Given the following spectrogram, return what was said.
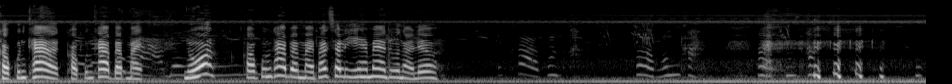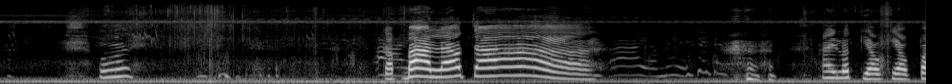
ขอบคุณค่าขอบคุณค่าแบบใหม่หนูขอบคุณค่าแบบใหม่พัชรีให้แม่ดูหน่อยเร็วขอบคุณค่ะขอบคุณค่ะโอ้ยกลับบ้านแล้วจ้า ให้รถเกี่ยวเกี่ยวไป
